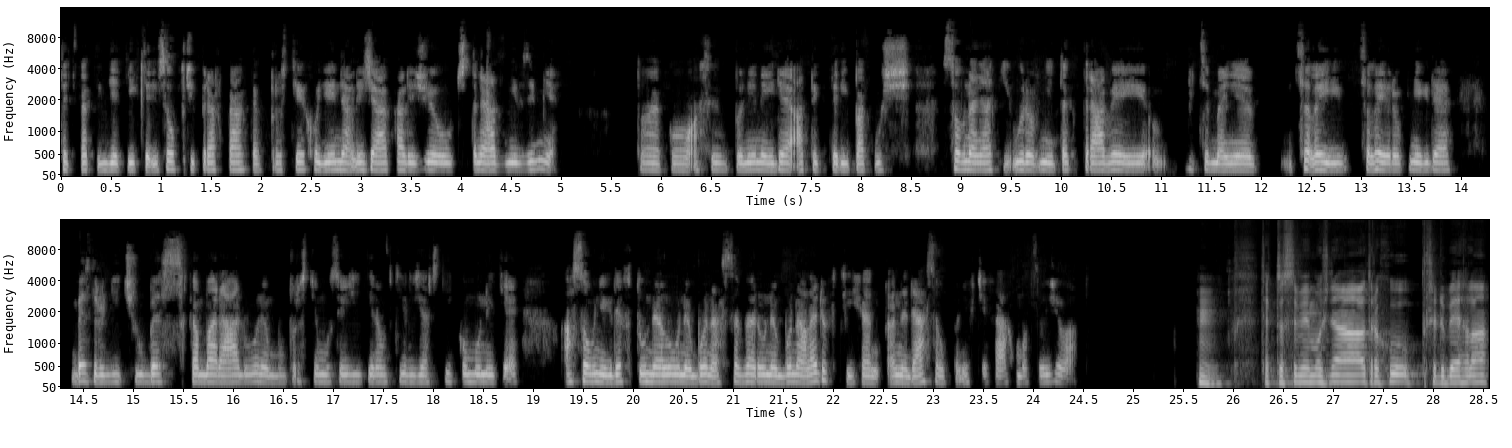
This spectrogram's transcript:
teďka ty děti, které jsou v přípravkách, tak prostě chodí na lyžák a lyžují 14 dní v zimě. To jako asi úplně nejde a ty, který pak už jsou na nějaký úrovni, tak tráví víceméně celý, celý rok někde bez rodičů, bez kamarádů, nebo prostě musí žít jenom v té lyžařské komunitě a jsou někde v tunelu nebo na severu nebo na ledovcích a, a nedá se úplně v Čechách moc lyžovat. Hmm. Tak to se mi možná trochu předběhla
